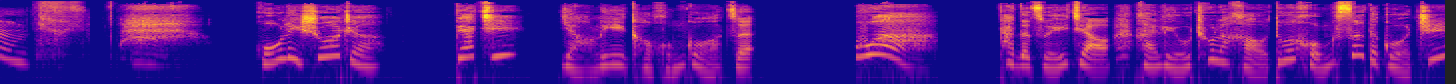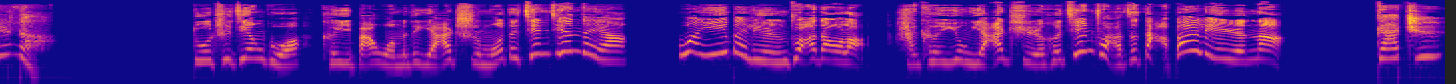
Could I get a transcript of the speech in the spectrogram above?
嗯，啊！狐狸说着，吧唧咬了一口红果子。哇，它的嘴角还流出了好多红色的果汁呢。多吃坚果可以把我们的牙齿磨得尖尖的呀！万一被猎人抓到了，还可以用牙齿和尖爪子打败猎人呢。嘎吱，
